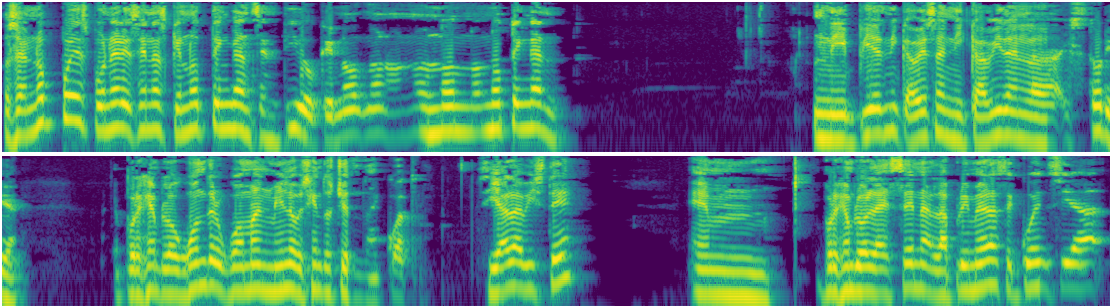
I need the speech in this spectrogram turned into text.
O sea, no puedes poner escenas que no tengan sentido, que no, no, no, no, no, no tengan ni pies, ni cabeza, ni cabida en la historia. Por ejemplo, Wonder Woman 1984. Si ya la viste, em, por ejemplo, la escena, la primera secuencia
